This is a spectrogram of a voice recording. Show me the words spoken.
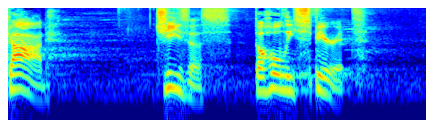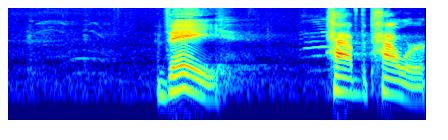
God, Jesus, the Holy Spirit, they have the power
